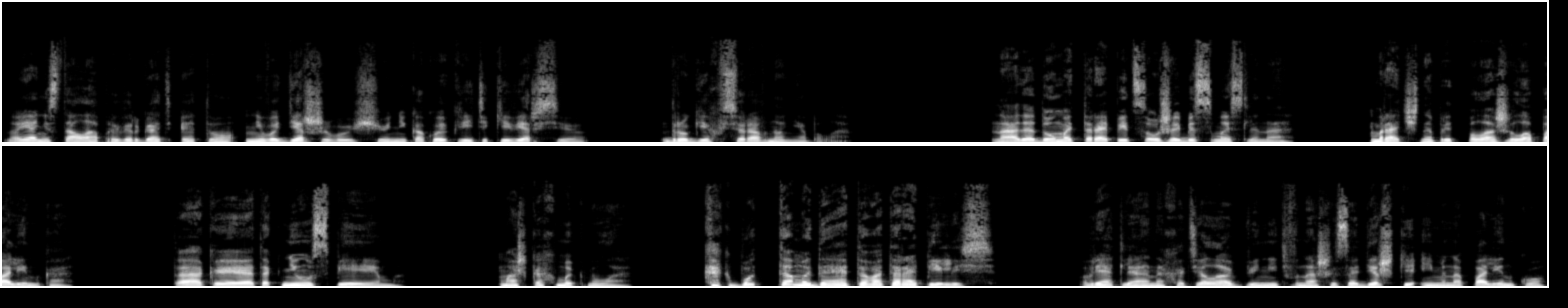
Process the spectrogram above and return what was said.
Но я не стала опровергать эту, не выдерживающую никакой критики версию. Других все равно не было. «Надо думать, торопиться уже бессмысленно», — мрачно предположила Полинка. «Так и этак не успеем». Машка хмыкнула. «Как будто мы до этого торопились». Вряд ли она хотела обвинить в нашей задержке именно Полинку,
